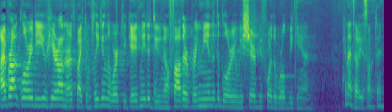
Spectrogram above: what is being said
I brought glory to you here on earth by completing the work you gave me to do. Now, Father, bring me into the glory we shared before the world began. Can I tell you something?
